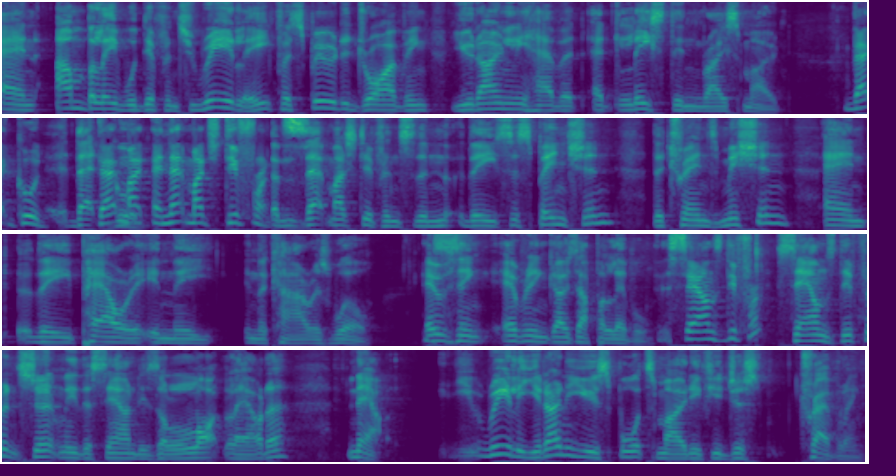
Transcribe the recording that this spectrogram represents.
An unbelievable difference. Really, for spirited driving, you'd only have it at least in race mode. That good. that good. much and that much difference. Um, that much difference. The the suspension, the transmission, and the power in the in the car as well. Everything everything goes up a level. sounds different. sounds different. Certainly, the sound is a lot louder. Now, you really, you'd only use sports mode if you're just traveling.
